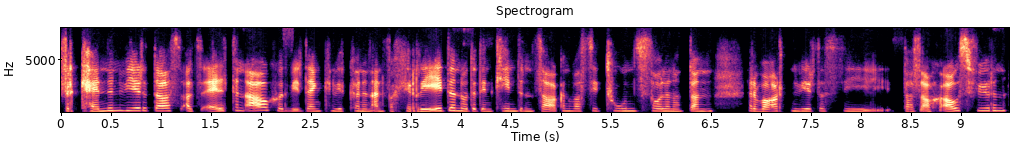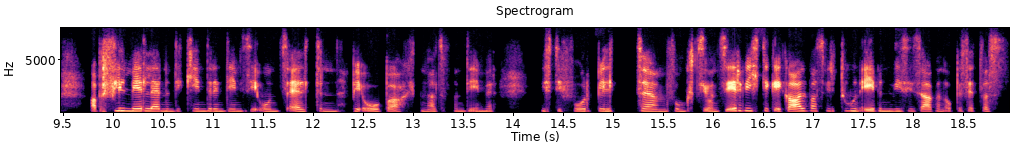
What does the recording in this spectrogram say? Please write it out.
verkennen wir das als Eltern auch oder wir denken, wir können einfach reden oder den Kindern sagen, was sie tun sollen und dann erwarten wir, dass sie das auch ausführen. Aber viel mehr lernen die Kinder, indem sie uns Eltern beobachten. Also von dem her ist die Vorbildfunktion sehr wichtig, egal was wir tun, eben wie Sie sagen, ob es etwas,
